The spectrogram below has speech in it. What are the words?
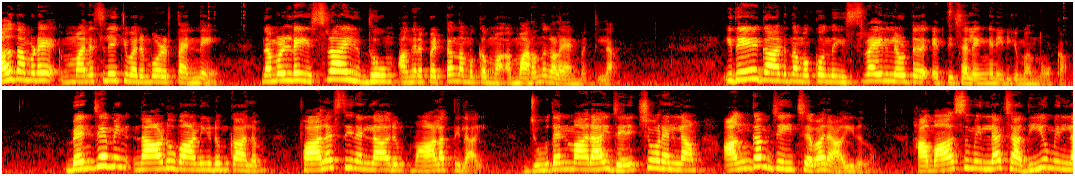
അത് നമ്മുടെ മനസ്സിലേക്ക് വരുമ്പോൾ തന്നെ നമ്മളുടെ ഇസ്രായേൽ യുദ്ധവും അങ്ങനെ പെട്ടെന്ന് നമുക്ക് മറന്നു കളയാൻ പറ്റില്ല. ഇതേ ഗാനം നമുക്കൊന്ന് ഇസ്രായേലിലോട്ട് എത്തിച്ചാൽ എങ്ങനെ ഇരിക്കുമെന്ന് നോക്കാം. ബെഞ്ചമിൻ നാടുവാണിയിടും കാലം ഫലസ്തീൻ എല്ലാവരും മാളത്തിലായി. ജൂതന്മാരായി ജനിച്ചോരെല്ലാം അംഗം ജയിച്ചവരായിരുന്നു. ഹമാസുമില്ല ചതിയുമില്ല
